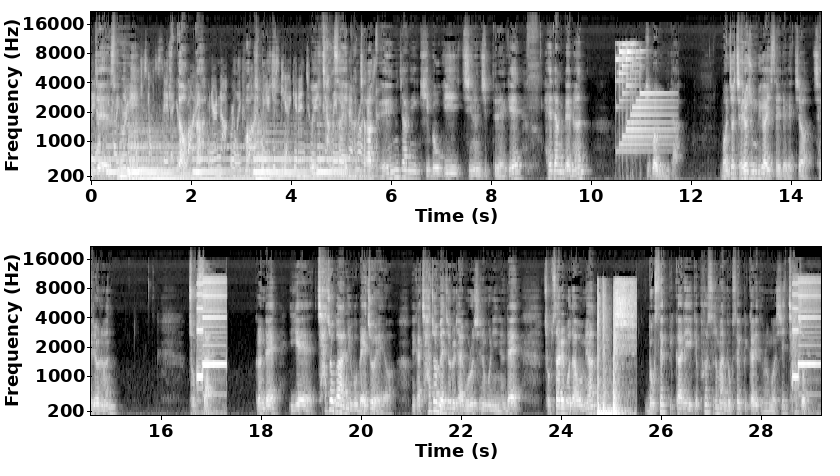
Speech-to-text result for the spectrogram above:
이제 손님이 있다 없다. 막 기복이 이 장사의 편차가. 굉장히 기복이 지는 집들에게 해당되는 비법입니다. 먼저 재료 준비가 있어야 되겠죠. 재료는 좁쌀. 그런데 이게 차조가 아니고 매조예요. 그러니까 차조 매조를 잘 모르시는 분이 있는데 좁쌀을 보다 보면 녹색 빛깔이 이렇게 푸르스름한 녹색 빛깔이 도는 것이 차조.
